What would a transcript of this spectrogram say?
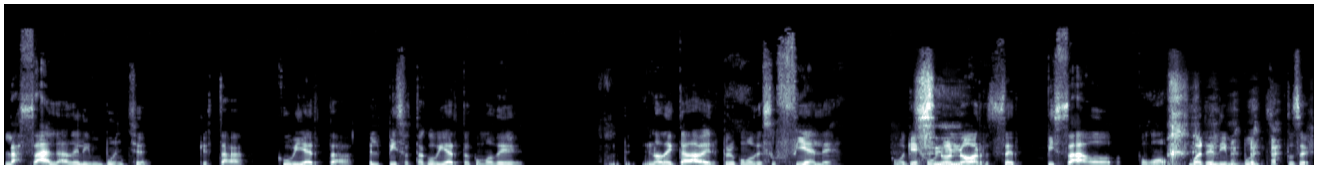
la sala del imbunche que está cubierta, el piso está cubierto como de, no de cadáveres, pero como de sus fieles, como que es un honor ser pisado como por el imbunche. Entonces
